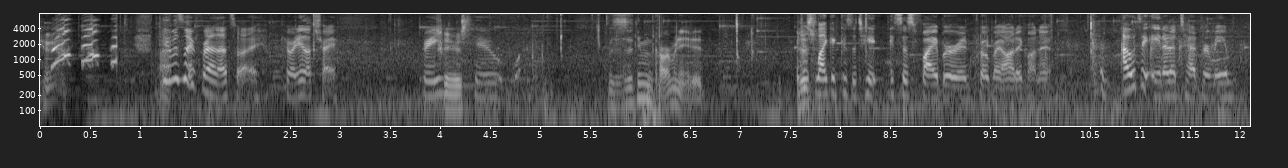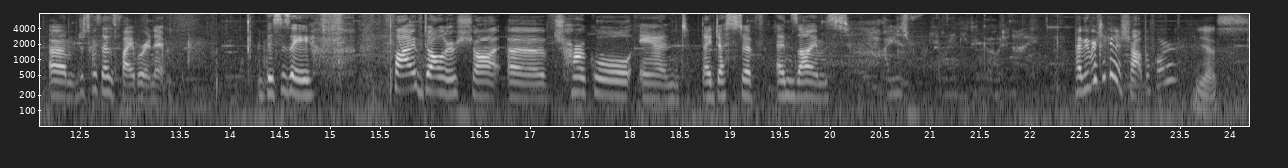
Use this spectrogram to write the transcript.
doing? He was my friend, that's why. Okay, ready? Let's try. Three, Cheers. two, one. This isn't even carbonated. I just like it because it, it says fiber and probiotic on it. I would say 8 out of 10 for me, um, just because it has fiber in it. This is a $5 shot of charcoal and digestive enzymes. I just really need to go tonight. Have you ever taken a shot before? Yes.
